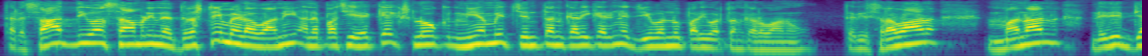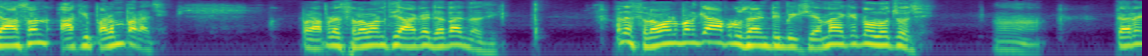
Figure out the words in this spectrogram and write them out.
ત્યારે સાત દિવસ સાંભળીને દ્રષ્ટિ મેળવવાની અને પછી એક એક શ્લોક નિયમિત ચિંતન કરી કરીને જીવનનું પરિવર્તન કરવાનું. તેથી શ્રવણ, મનન, નિધિધ્યાસન આખી પરંપરા છે. પણ આપણે શ્રવણથી આગળ જતા જ નથી. અને શ્રવણ પણ ક્યાં આપણું સાયન્ટિફિક છે? એમાં કેટલો લોચો છે? હા. ત્યારે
